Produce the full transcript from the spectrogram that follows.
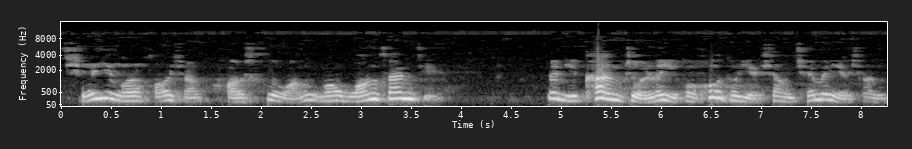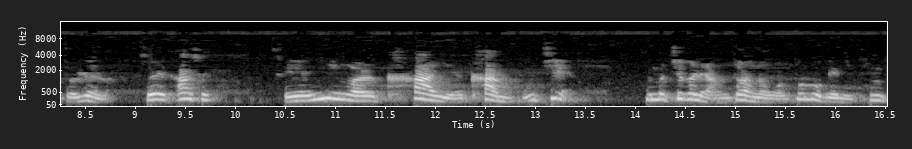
前应儿好想好似王王王三姐，那你看准了以后，后头也像，前面也像，你就认了。所以他是。连婴儿看也看不见，那么这个两段呢，我都录给你听听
